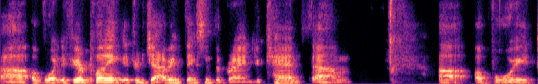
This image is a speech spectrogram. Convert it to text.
uh, avoid, if you're putting, if you're jabbing things in the brain, you can't um, uh, avoid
